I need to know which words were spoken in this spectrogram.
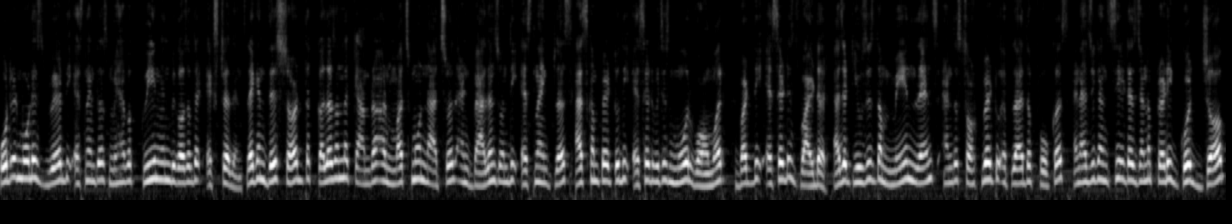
Portrait mode is where the S9 Plus may have a clean win because of that extra lens. Like in this shot the colors on the camera are much more natural and balanced on the S9 Plus as compared to the S8 which is more warmer but the S8 is wider as it uses the main lens and the software to apply the focus. And as you can see it has done a pretty good job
